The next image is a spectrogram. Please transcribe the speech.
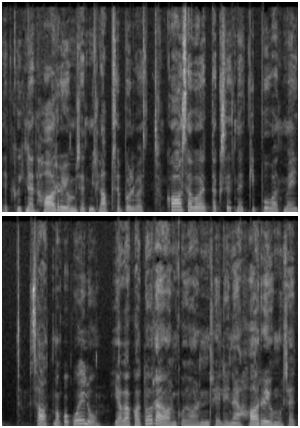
et kõik need harjumused, mis lapsepõlvest kaasa võetakse, et need kipuvad meid saatma kogu elu ja väga tore on, kui on selline harjumus, et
